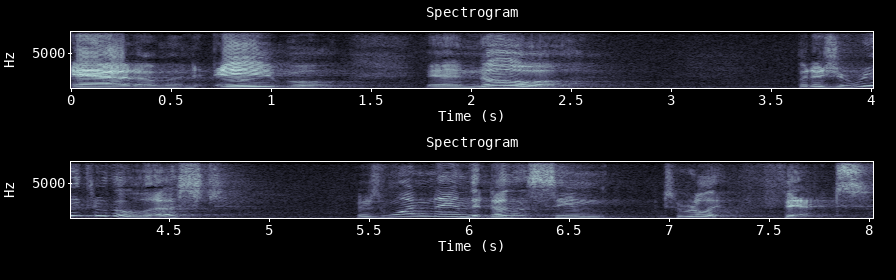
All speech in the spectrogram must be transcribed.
Adam and Abel and Noah. But as you read through the list, there's one name that doesn't seem to really fit.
